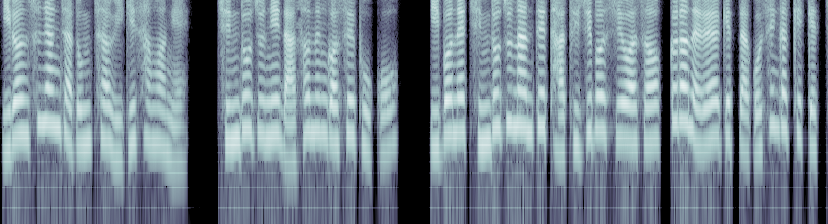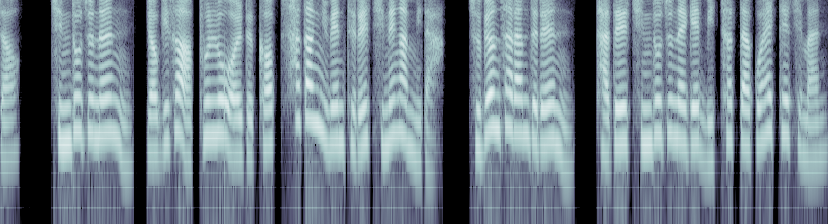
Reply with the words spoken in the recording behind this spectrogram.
이런 순양 자동차 위기 상황에 진도준이 나서는 것을 보고 이번에 진도준한테 다 뒤집어 씌워서 끌어내려야겠다고 생각했겠죠. 진도준은 여기서 아폴로 월드컵 4강 이벤트를 진행합니다. 주변 사람들은 다들 진도준에게 미쳤다고 할 테지만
